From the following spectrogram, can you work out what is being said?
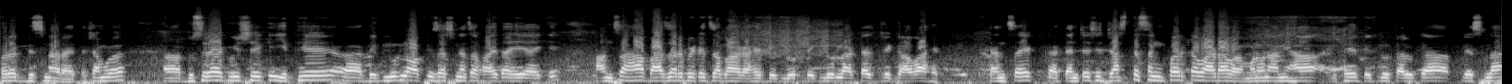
फरक दिसणार आहे. त्याच्यामुळं दुसरा एक विषय की इथे देगलूरला ऑफिस असण्याचा फायदा हे आहे की आमचा हा बाजारपेठेचा भाग आहे देगलूर. देगलूरला अटॅच जे गावं आहेत त्यांचा एक त्यांच्याशी जास्त संपर्क वाढावा म्हणून आम्ही हा इथे देगलूर तालुका प्लेसला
